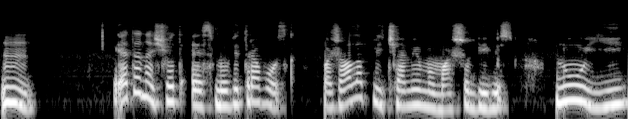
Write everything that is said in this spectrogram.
«М, это насчет Эсмы Ветровоск», – пожала плечами мамаша Бивис. «Ну и...»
